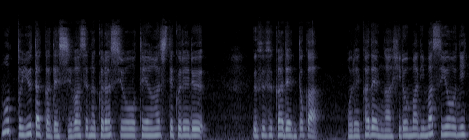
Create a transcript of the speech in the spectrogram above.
もっと豊かで幸せな暮らしを提案してくれる夫婦家電とか俺家電が広まりますように。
